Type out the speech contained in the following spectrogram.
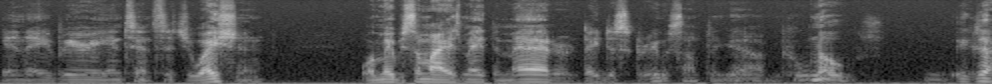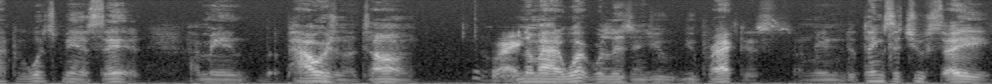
in a very intense situation, or maybe somebody's made them mad or they disagree with something. Yeah, who knows exactly what's being said? I mean, the power's in the tongue Right. no matter what religion you you practice. I mean, the things that you say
